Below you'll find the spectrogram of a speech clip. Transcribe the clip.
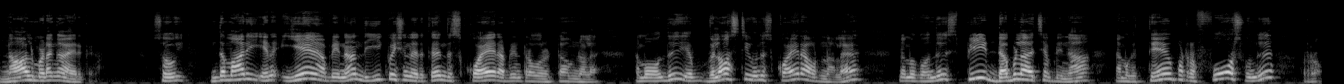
நாலு மடங்காக ஆயிருக்கு. ஸோ இந்த மாதிரி என்ன ஏன் அப்படின்னா இந்த ஈக்குவேஷனில் இருக்க இந்த ஸ்கொயர் அப்படின்ற ஒரு டேர்ம்னால நம்ம வந்து வெலாசிட்டி வந்து ஸ்கொயர் ஆகிறதுனால நமக்கு வந்து ஸ்பீட் டபுள் ஆச்சு அப்படின்னா நமக்கு தேவைப்படுற ஃபோர்ஸ் வந்து ரொ-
